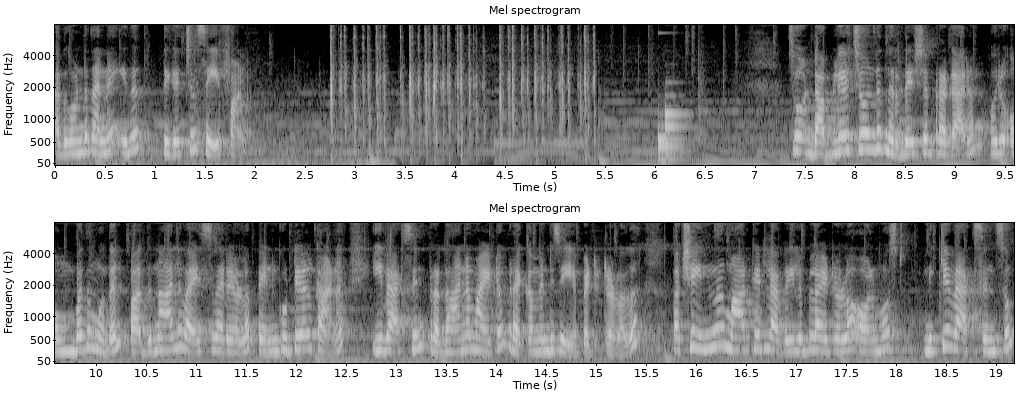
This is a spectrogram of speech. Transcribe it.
അതുകൊണ്ട് തന്നെ ഇത് തികച്ചും സേഫാണ് ഡബ്ല്യു എച്ച്ഒന്റെ നിർദ്ദേശപ്രകാരം ഒരു ഒമ്പത് മുതൽ പതിനാല് വയസ്സ് വരെയുള്ള പെൺകുട്ടികൾക്കാണ് ഈ വാക്സിൻ പ്രധാനമായിട്ടും റെക്കമെൻഡ് ചെയ്യപ്പെട്ടിട്ടുള്ളത്. പക്ഷേ ഇന്ന് മാർക്കറ്റിൽ അവൈലബിൾ ആയിട്ടുള്ള ഓൾമോസ്റ്റ് മിക്ക വാക്സിൻസും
